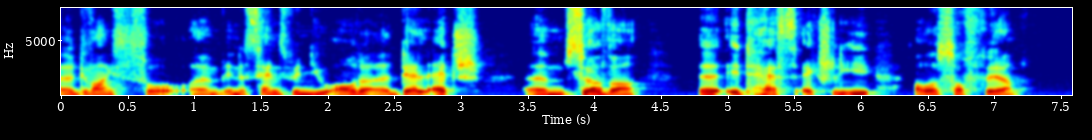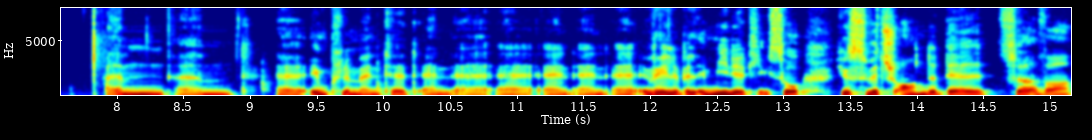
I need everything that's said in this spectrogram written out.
uh, device. So, um, in a sense, when you order a Dell Edge um, server, uh, it has actually our software um, um, uh, implemented and uh, uh, and, and uh, available immediately. So you switch on the Dell server,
